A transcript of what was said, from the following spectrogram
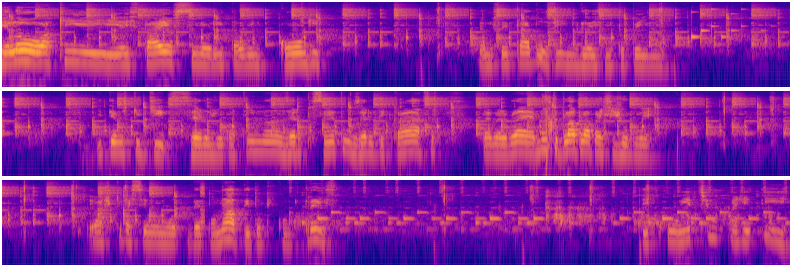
Hello, aqui está eu, senhorita Wing Kong. Eu não sei traduzir em inglês muito bem, não. E temos que dizer zero jogatina, 0%, zero de caça, blá blá blá. É muito blá blá blá esse jogo, é. Eu acho que vai ser um outro detonado de Donkey Kong 3. E com Y a gente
